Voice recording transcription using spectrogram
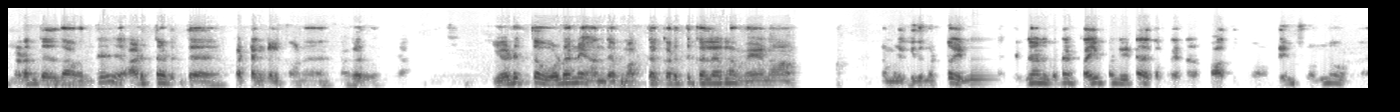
நடந்ததுதான் வந்து அடுத்தடுத்த கட்டங்களுக்கான நகர்வு எடுத்த உடனே அந்த மத்த கருத்துக்கள் எல்லாம் வேணாம். நம்மளுக்கு இது மட்டும் என்ன என்னன்னு கூட ட்ரை பண்ணிட்டு அதுக்கப்புறம் என்ன பார்த்துப்போம் அப்படின்னு சொன்னவங்க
